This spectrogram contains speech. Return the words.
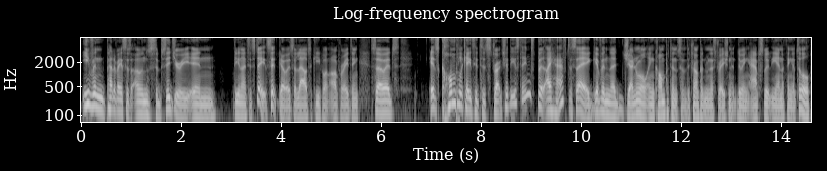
Even PDVSA's own subsidiary in the United States, Citgo, is allowed to keep on operating. So it's it's complicated to structure these things, but I have to say, given the general incompetence of the Trump administration at doing absolutely anything at all,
